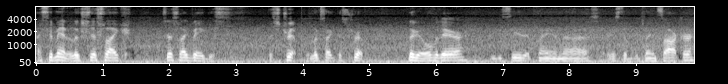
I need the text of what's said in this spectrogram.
I said, man, it looks just like just like Vegas. The Strip. It looks like the Strip. Look at over there. You can see they're playing. Uh, I guess they're playing soccer.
